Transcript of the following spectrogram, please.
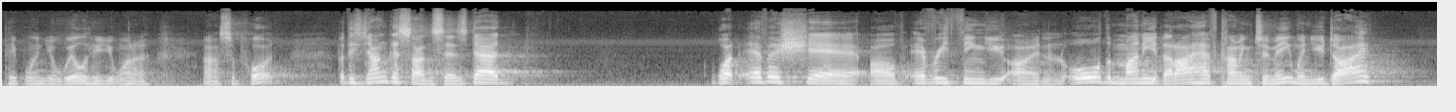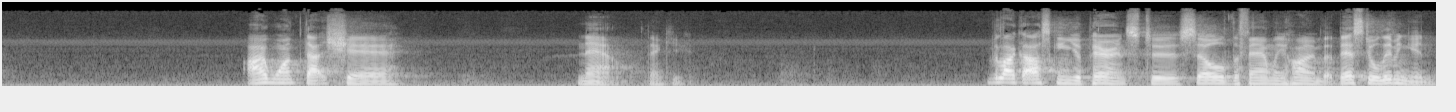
people in your will who you want to uh, support. But this younger son says, Dad, whatever share of everything you own and all the money that I have coming to me when you die, I want that share now. Thank you. It'd be like asking your parents to sell the family home that they're still living in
